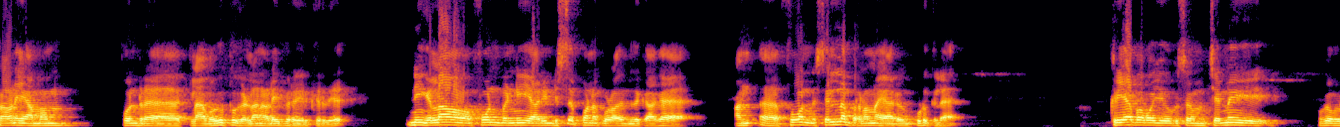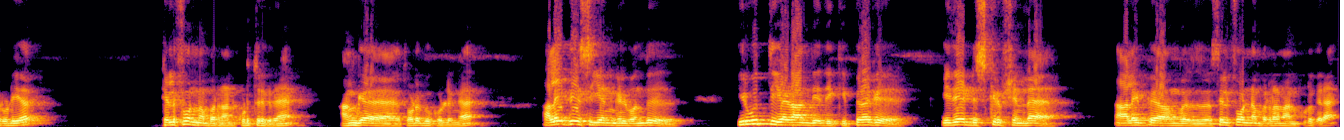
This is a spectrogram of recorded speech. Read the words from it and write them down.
பிராணயாமம் போன்ற கிளா வகுப்புகள்லாம் நடைபெற இருக்கிறது. நீங்கள்லாம் ஃபோன் பண்ணி யாரையும் டிஸ்டர்ப் பண்ணக்கூடாதுன்றதுக்காக அந் ஃபோன் செல் நம்பர்லாம் நான் யாரும் கொடுக்கல. கிரியாபாபா யோகசம் சென்னை முகவருடைய டெலிஃபோன் நம்பர் நான் கொடுத்துருக்குறேன். அங்கே தொடர்பு கொள்ளுங்கள் அலைபேசி எண்கள் வந்து இருபத்தி ஏழாம் தேதிக்கு பிறகு இதே டிஸ்கிரிப்ஷனில் அழைப்பு அவங்க செல்ஃபோன் நம்பர்லாம் நான் கொடுக்குறேன்.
